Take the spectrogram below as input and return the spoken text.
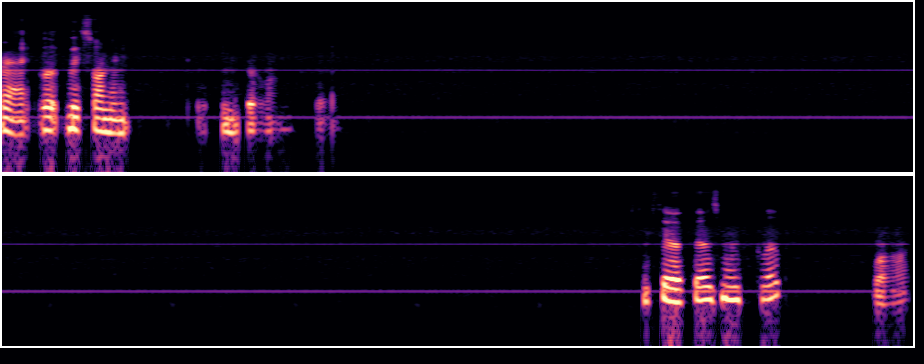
Right, look, this one ain't taking so long, so. Sissoko's Move Club, Ward,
